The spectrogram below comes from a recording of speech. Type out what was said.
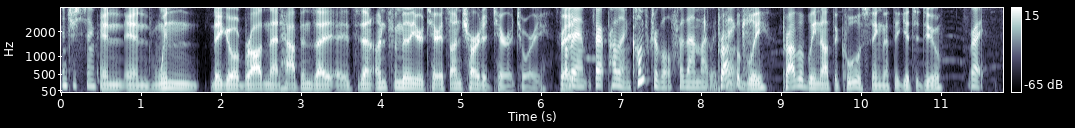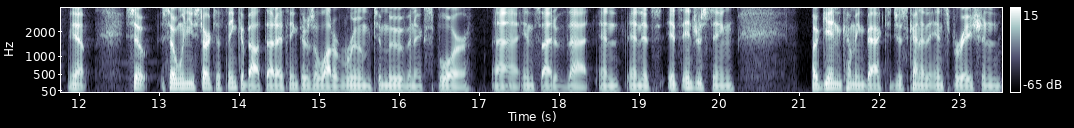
Interesting. And and when they go abroad and that happens, I, it's an unfamiliar ter- it's uncharted territory, it's right? Probably, probably uncomfortable for them, I would probably, think. Probably not the coolest thing that they get to do. Right. Yeah. So so when you start to think about that, I think there's a lot of room to move and explore uh, inside of that, and and it's it's interesting. Again, coming back to just kind of the inspiration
